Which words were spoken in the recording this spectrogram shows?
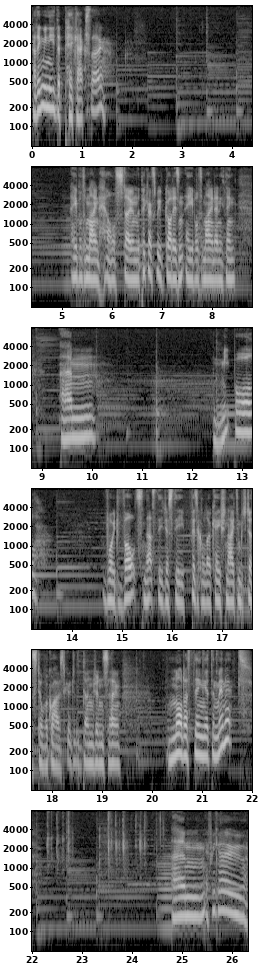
I think we need the pickaxe though. able to mine hellstone. The pickaxe we've got isn't able to mine anything. Um, the meatball, void vaults, and that's the just the physical location item, which does still require us to go to the dungeon. So, not a thing at the minute. Um, if we go,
